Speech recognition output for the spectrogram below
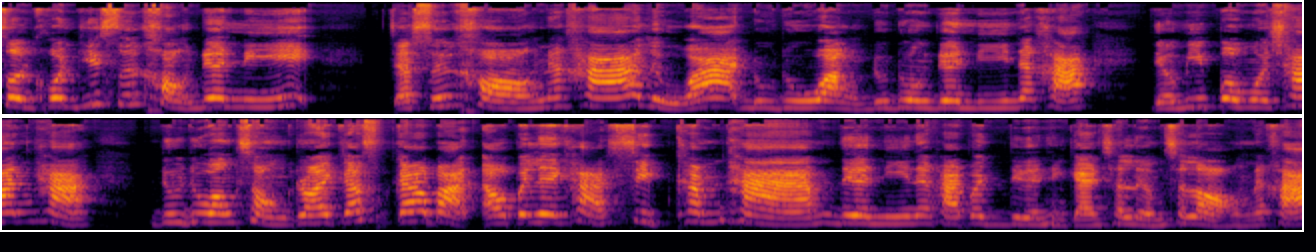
ส่วนคนที่ซื้อของเดือนนี้ จะซื้อของนะคะ หรือว่าดูดวงดูดวงเดือนนี้นะคะ เดี๋ยวมีโปรโมชั่นค่ะ ดูดวง 299 บาท เอาไปเลยค่ะ 10คำถามเดือนนี้นะคะเป็นเดือนแห่งการเฉลิมฉลองนะคะ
